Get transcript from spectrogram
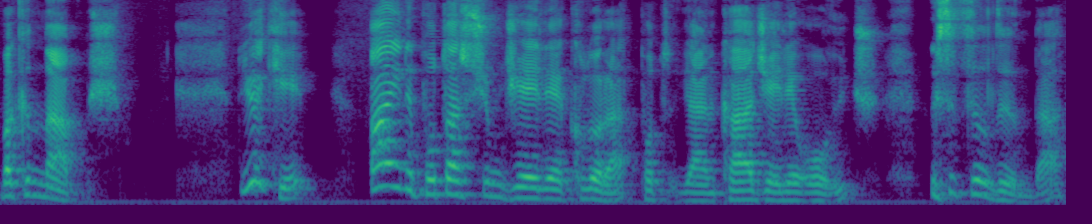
Bakın ne yapmış. Diyor ki aynı potasyum Cl klorat pot- yani KClO3 ısıtıldığında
